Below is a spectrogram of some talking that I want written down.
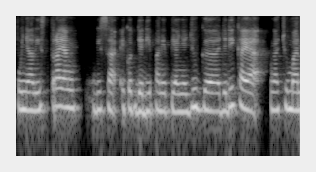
punya Listra yang bisa ikut jadi panitianya juga. Jadi kayak nggak cuman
